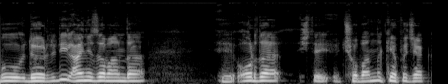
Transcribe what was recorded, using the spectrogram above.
bu dördü değil aynı zamanda e, orada işte çobanlık yapacak.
